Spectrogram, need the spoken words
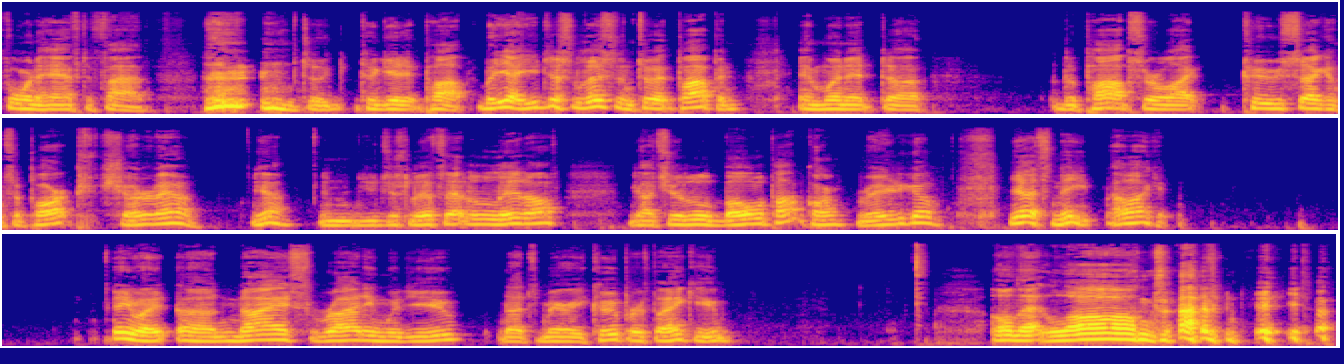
four and a half to five, to to get it popped. But yeah, you just listen to it popping, and when it uh, the pops are like two seconds apart, shut her down. Yeah, and you just lift that little lid off, got your little bowl of popcorn ready to go. Yeah, it's neat. I like it. Anyway, uh, nice riding with you. That's Mary Cooper. Thank you. On that long driving video.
